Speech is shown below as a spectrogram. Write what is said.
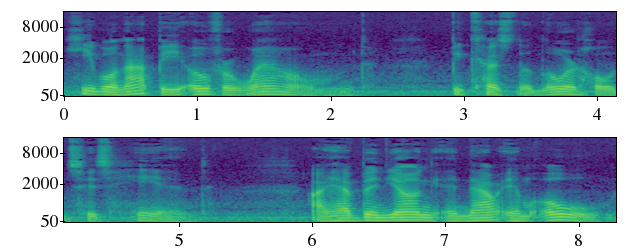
he will not be overwhelmed, because the Lord holds his hand. I have been young and now am old,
